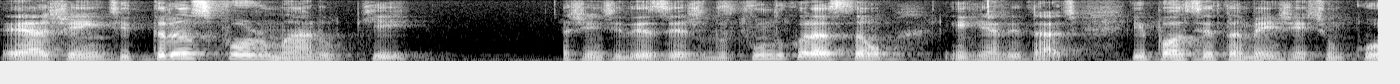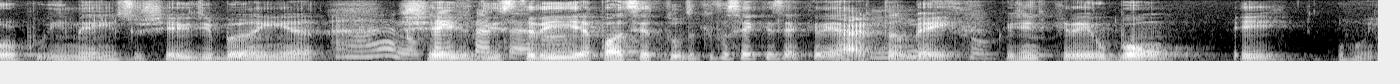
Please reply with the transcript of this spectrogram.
é a gente transformar o que a gente deseja do fundo do coração em realidade. E pode ser também, gente, um corpo imenso, cheio de banha, ah, cheio de estria, pode ser tudo que você quiser criar isso. também. Porque a gente cria o bom e o ruim.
